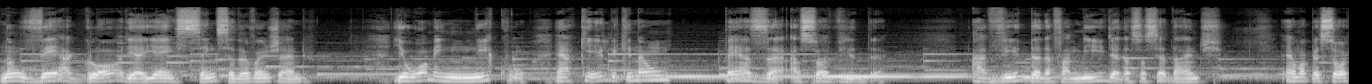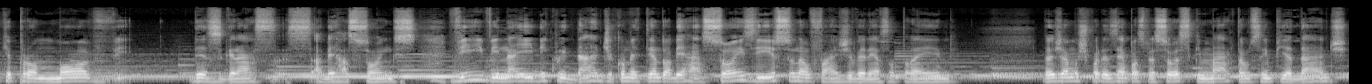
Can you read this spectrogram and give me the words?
não vê a glória e a essência do Evangelho. E o homem iníquo é aquele que não pesa a sua vida, a vida da família, da sociedade. É uma pessoa que promove desgraças, aberrações, vive na iniquidade cometendo aberrações e isso não faz diferença para ele. Vejamos, por exemplo, as pessoas que matam sem piedade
